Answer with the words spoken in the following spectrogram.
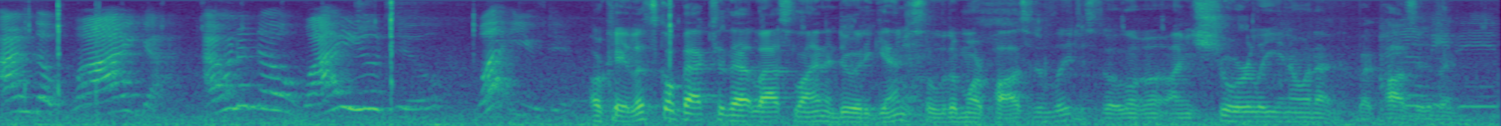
I'm the why guy. I want to know why you do what you do. Okay, let's go back to that last line and do it again, just a little more positively. Just a little. I mean, surely, you know what I by positive.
